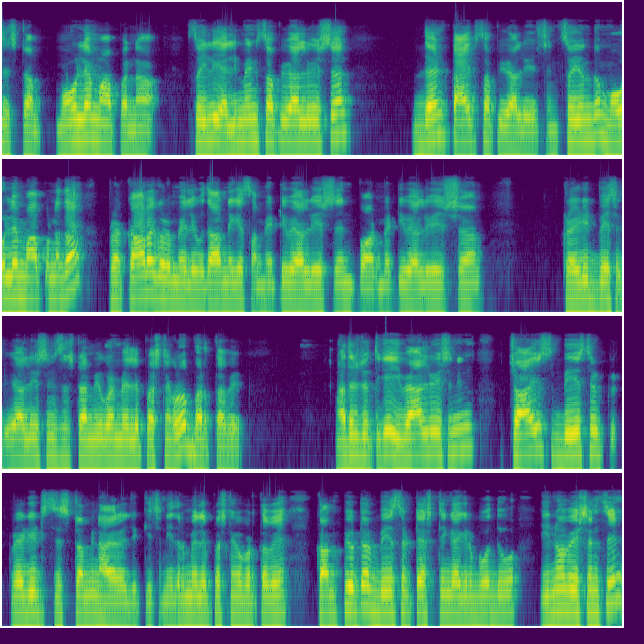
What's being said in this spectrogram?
system ಮೌಲ್ಯಮಾಪನ. ಸೊ ಇಲ್ಲಿ elements of evaluation then types of evaluation so ಇದೊಂದು ಮೌಲ್ಯಮಾಪನದ ಪ್ರಕಾರಗಳ ಮೇಲೆ ಉದಾಹರಣೆಗೆ summative evaluation formative evaluation credit based evaluation system ಇವುಗಳ ಮೇಲೆ ಪ್ರಶ್ನೆಗಳು ಬರ್ತವೆ. ಅದರ ಜೊತೆಗೆ evaluation in choice based credit system in higher education ಇದರ ಮೇಲೆ ಪ್ರಶ್ನೆಗಳು ಬರ್ತವೆ. ಕಂಪ್ಯೂಟರ್ ಬೇಸ್ಡ್ ಟೆಸ್ಟಿಂಗ್ ಆಗಿರ್ಬೋದು innovations in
